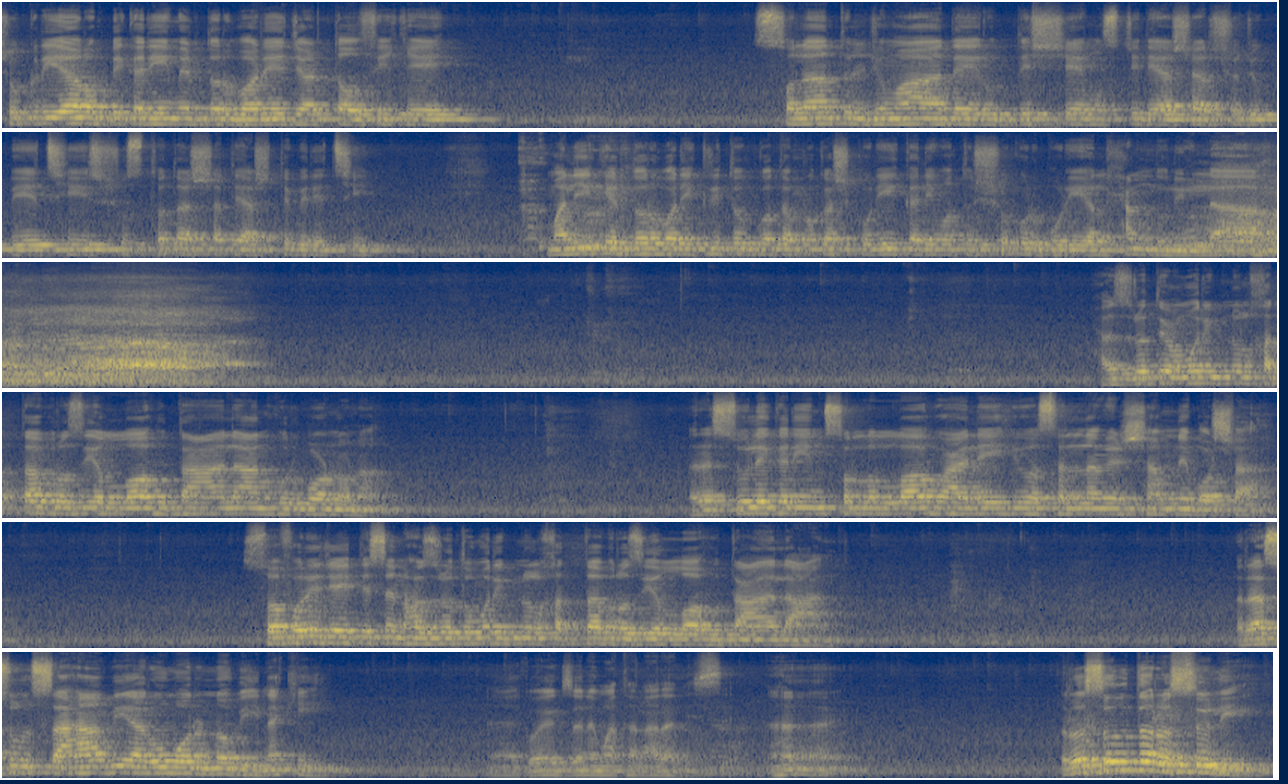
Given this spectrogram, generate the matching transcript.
শুক্রিয়া রব্বে করিমের দরবারে যার তৌফিকে। সলাতুল জুমা আদায়ের উদ্দেশ্যে মসজিদে আসার সুযোগ পেয়েছি, সুস্থতার সাথে আসতে পেরেছি। মালিকের দরবারে কৃতজ্ঞতা প্রকাশ করি, কালিমত শুকুর করি আলহামদুলিল্লাহ। হজরতে অমর ইবনুল খত্তাব রাজিয়াল্লাহু তাআলা আনহুর বর্ণনা রসুল করিম ওয়াসাল্লামের সামনে বসা। সফরে যাইতেছেন হজরত উমর ইবনুল খত্তাব রাজিয়াল্লাহু তাআলা আন রাসূল সাহাবী আর উমর নবী নাকি? হ্যাঁ, কয়েকজনে মাথা নাড়া দিচ্ছে। হ্যাঁ। রসুল তো রসুলই।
